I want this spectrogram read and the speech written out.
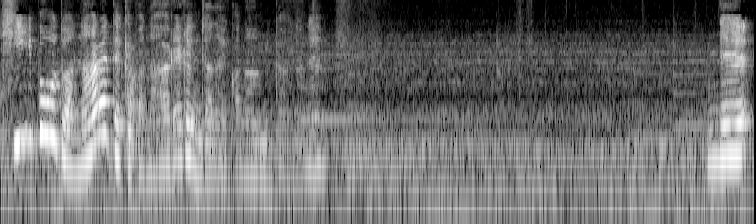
キーボードは慣れていけば慣れるんじゃないかなみたいなねで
